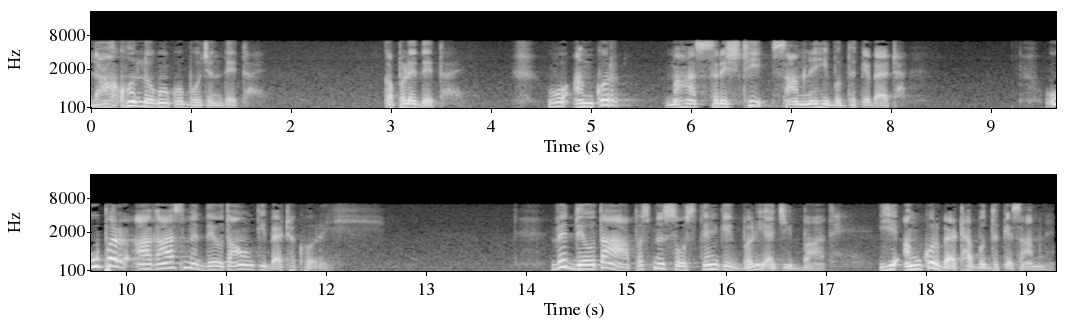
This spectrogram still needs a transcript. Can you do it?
लाखों लोगों को भोजन देता है। कपड़े देता है। वो अंकुर महाश्रेष्ठी सामने ही बुद्ध के बैठा। ऊपर आकाश में देवताओं की बैठक हो रही। वे देवता आपस में सोचते हैं कि एक बड़ी अजीब बात है। ये अंकुर बैठा बुद्ध के सामने।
